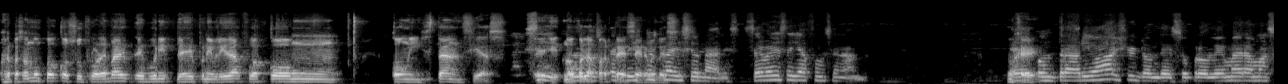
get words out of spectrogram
repasando un poco, su problema de, disponibilidad fue con, con instancias, eh, no con, la parte de serverless. tradicionales. Serverless ya funcionando. Okay. contrario a Azure, donde su problema era más,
